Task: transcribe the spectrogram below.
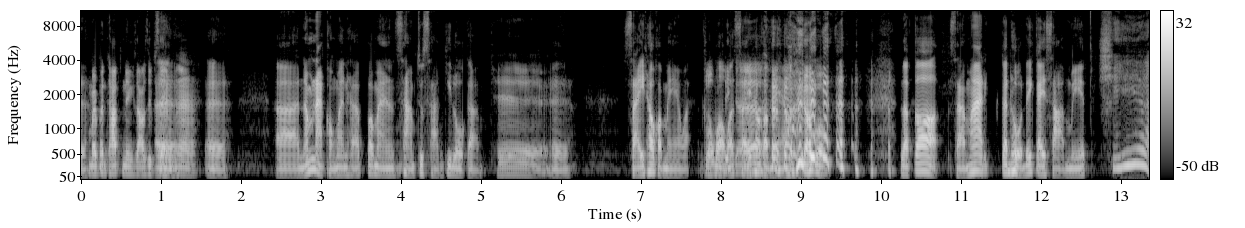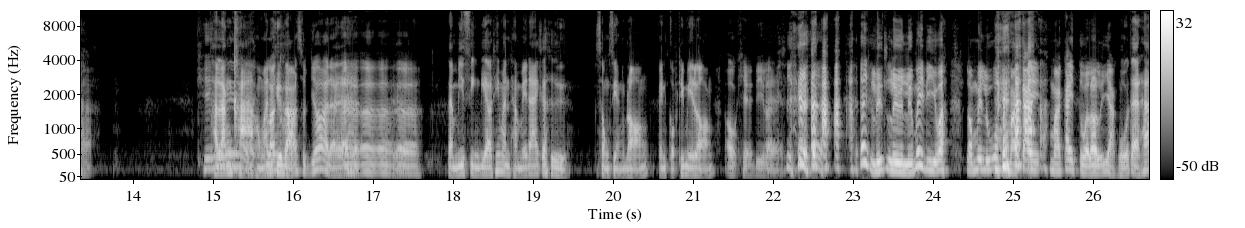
อ ไม่บรรทัดหนึ่งสามสิบเซนเอออ่าเอออ่าน้ำหนักของมันครับ ประมาณ 3.3 กิโลกรัมโอเคเออ ไซส์เท่ากับแมวอะเขาบอกว่าไซส์เท่ากับแมวครับผมแล้วก็สามารถกระโดดได้ไกล3เมตร เชี่ยโอเคพลังขาของมันพลังคือแบบขาสุดยอดอะเอเอออเออเออเออแต่มีสิ่งเดียวที่มันทำไม่ได้ก็คือ ส่งเสียงร้องเป็นกบที่ไม่ร้อง โอเคดีแล้วเออเอ้ยหรือหรือหรือไม่ดีวะเราไม่รู้ว่ามันมาใกล้มาใกล้ตัวเราหรือยังโหแต่ถ้า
